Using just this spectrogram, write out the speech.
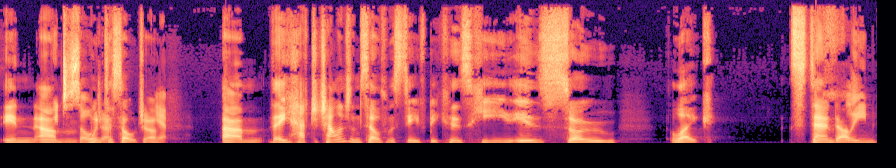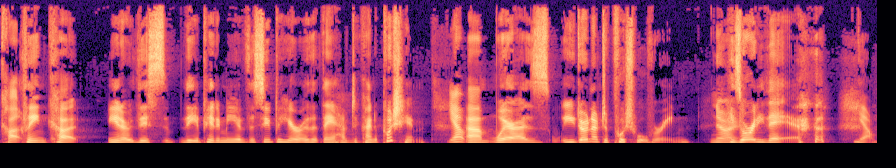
in um Winter Soldier. Winter Soldier Yeah. um they have to challenge themselves with Steve because he is so like stand up clean cut. clean cut you know this the epitome of the superhero that they have to kind of push him Yep. um whereas you don't have to push Wolverine no. he's already there yeah. All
